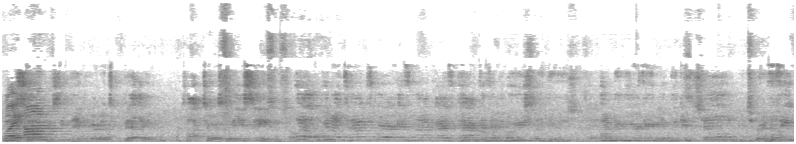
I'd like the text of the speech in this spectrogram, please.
Light um, on. Billy, talk to us. What do you see? Well, you know, Times Square is not as packed as it usually is on New Year's Eve, but we can still see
